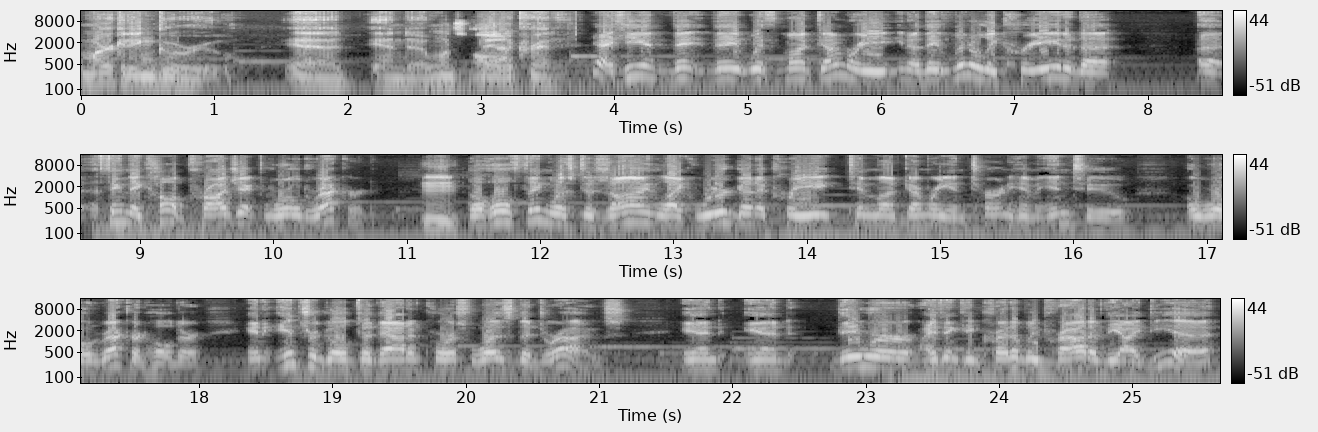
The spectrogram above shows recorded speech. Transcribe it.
marketing guru, uh, and uh, wants all yeah. the credit. Yeah, he and they, they with Montgomery, you know, they literally created a a, a thing they called Project World Record. Mm. The whole thing was designed like we're going to create Tim Montgomery and turn him into a world record holder. And integral to that, of course, was the drugs. And and they were, I think, incredibly proud of the idea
